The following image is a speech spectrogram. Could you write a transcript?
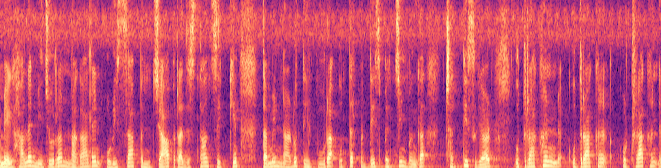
मेघालय, मिजोरम, नागालैंड, उड़ीसा, पंजाब, राजस्थान, सिक्किम, तमिलनाडु, त्रिपुरा, उत्तर प्रदेश, पश्चिम बंगाल, छत्तीसगढ़, उत्तराखंड उत्तराखंड उत्तराखंड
